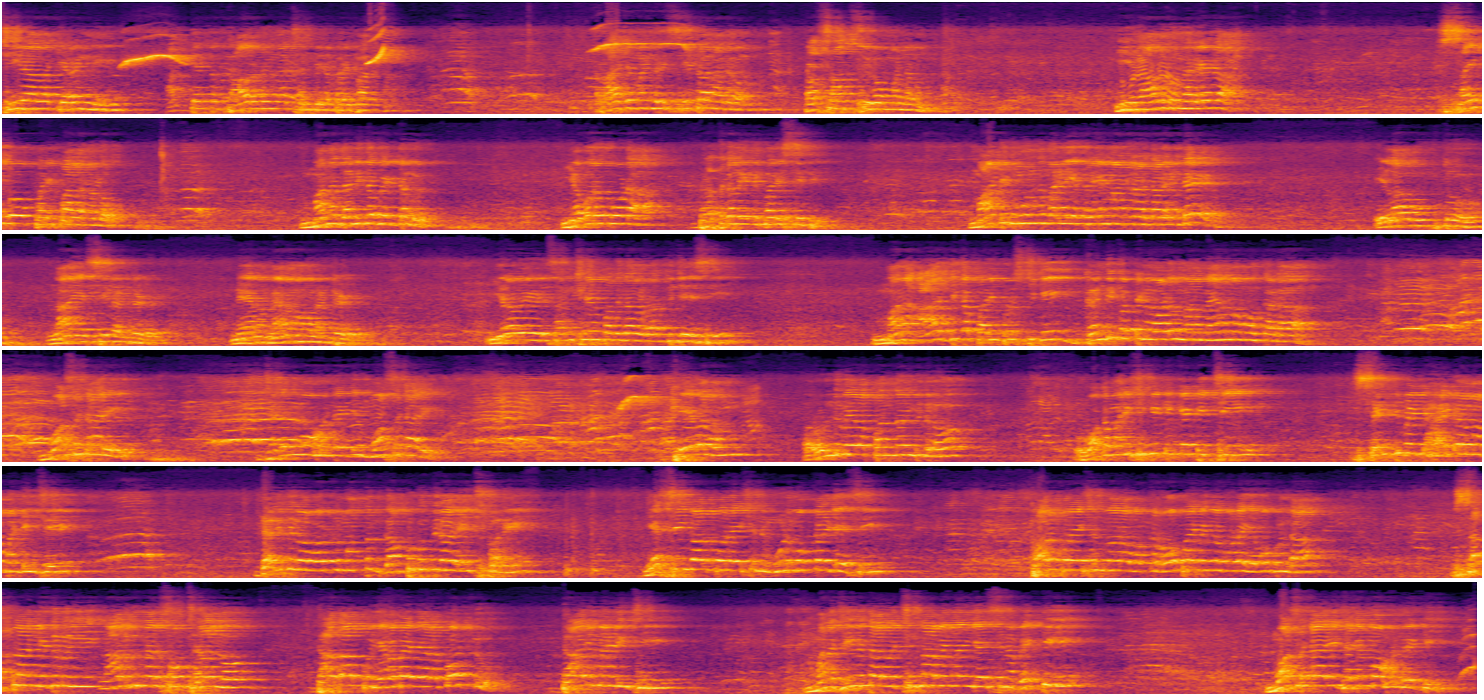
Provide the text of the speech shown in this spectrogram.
చీరాల కిరణ్ని అత్యంత దారుణంగా చంపిన పరిపాలన. రాజమండ్రి సీతానగరం ప్రసాద్ శిరోమండలం ఈ నాలుగున్నరేళ్ళ సైకో పరిపాలనలో మన దళిత బిడ్డలు ఎవరు కూడా బ్రతకలేని పరిస్థితి. మాటికి ముందు మళ్ళీ ఇతను ఏం మాట్లాడతాడంటే ఇలా ఊపుతూ నా ఎస్సీలు అంటాడు. నేను మేనమావన్ అంటాడు. ఇరవై ఏడు సంక్షేమ పథకాలు రద్దు చేసి మన ఆర్థిక పరిపుష్టికి గండి కొట్టిన వాడు మన మేనమామ అవుతాడా? మోసకారి. జగన్మోహన్ రెడ్డి మోసకారి. కేవలం రెండు వేల పంతొమ్మిదిలో ఒక మనిషికి టికెట్ ఇచ్చి సెంటిమెంట్ హైడ్రామా పండించి దళితుల ఓట్లు మొత్తం గంపు గుర్తుగా వేయించుకొని ఎస్సీ కార్పొరేషన్ మూడు మొక్కలు చేసి కార్పొరేషన్ ద్వారా ఒక్క రూపాయి కింద కూడా ఇవ్వకుండా సత్నా నిధులు ఈ నాలుగున్నర సంవత్సరాల్లో దాదాపు ఎనభై వేల కోట్లు దారి మళ్ళించి మన జీవితాల్లో చిన్న చిన్నాభిన్నం చేసిన వ్యక్తి మోసకాయ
